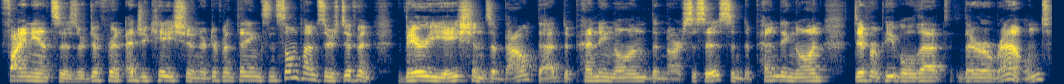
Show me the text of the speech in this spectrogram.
finances or different education or different things. And sometimes there's different variations about that depending on the narcissist and depending on different people that they're around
